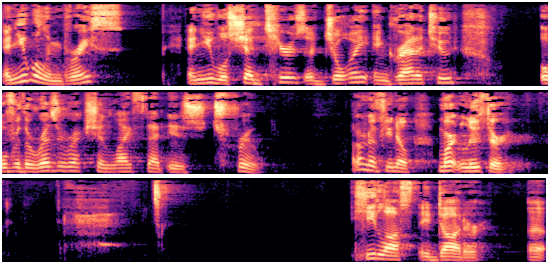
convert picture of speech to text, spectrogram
And you will embrace and you will shed tears of joy and gratitude over the resurrection life that is true. I don't know if you know, Martin Luther, he lost a daughter uh,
